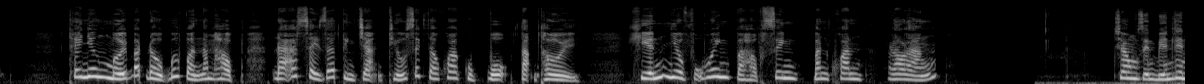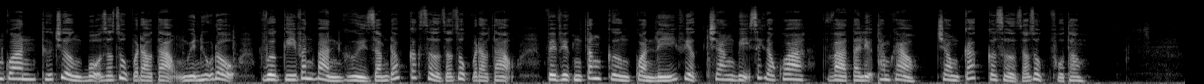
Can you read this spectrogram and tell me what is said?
Thế nhưng mới bắt đầu bước vào năm học đã xảy ra tình trạng thiếu sách giáo khoa cục bộ tạm thời, khiến nhiều phụ huynh và học sinh băn khoăn, lo lắng. Trong diễn biến liên quan, Thứ trưởng Bộ Giáo dục và Đào tạo Nguyễn Hữu Độ vừa ký văn bản gửi Giám đốc các sở giáo dục và đào tạo về việc tăng cường quản lý việc trang bị sách giáo khoa và tài liệu tham khảo trong các cơ sở giáo dục phổ thông.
